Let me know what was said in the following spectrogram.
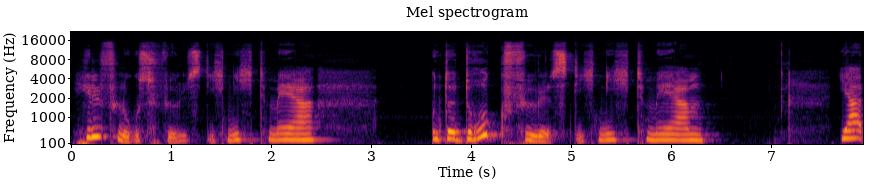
hilflos fühlst, dich nicht mehr unter Druck fühlst, dich nicht mehr ja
